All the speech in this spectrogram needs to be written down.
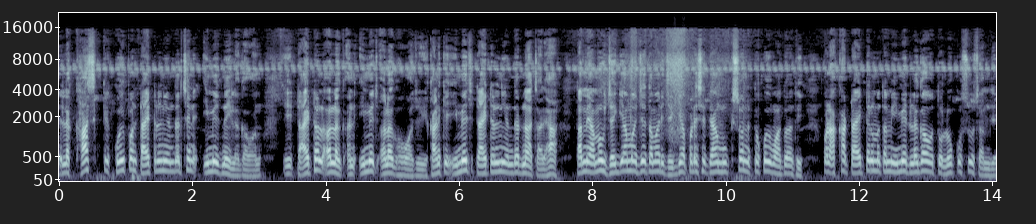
એટલે ખાસ કે કોઈ પણ ટાઇટલની અંદર છે ને ઇમેજ નહીં લગાવવાનું. એ ટાઇટલ અલગ અને ઇમેજ અલગ હોવા જોઈએ. કારણ કે ઇમેજ ટાઇટલની અંદર ના ચાલે. હા, તમે અમુક જગ્યામાં જે તમારી જગ્યા પડે છે ત્યાં મૂકશો ને તો કોઈ વાંધો નથી. પણ આખા ટાઇટલમાં તમે ઇમેજ લગાવો તો લોકો શું સમજે?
